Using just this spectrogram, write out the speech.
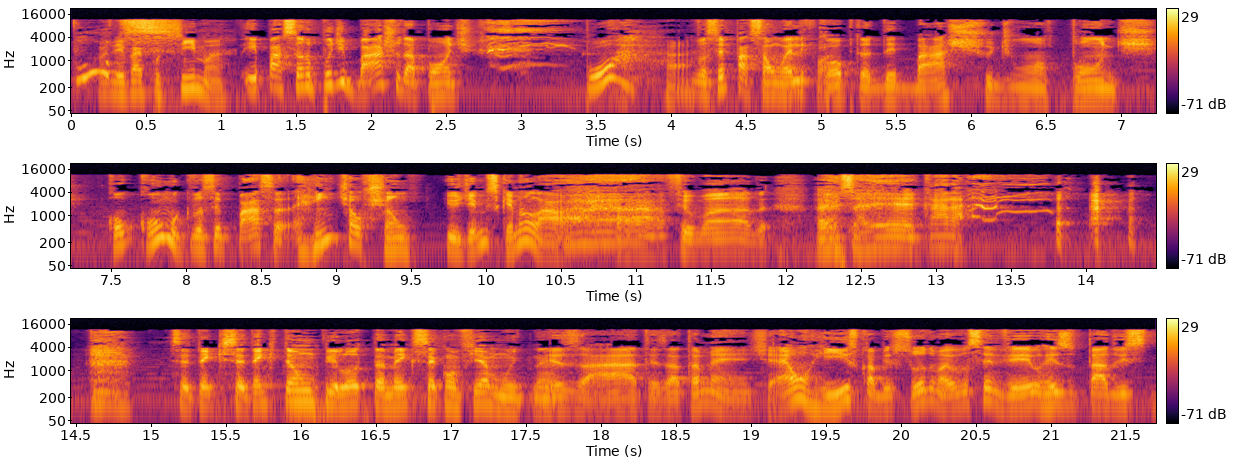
quando ele vai por cima. E passando por debaixo da ponte. Porra! Você passar um helicóptero debaixo de uma ponte. Co- Como que você passa rente ao chão? E o James Cameron lá, ah, filmando. Essa é, cara. Você tem, que, você tem que ter um piloto também que você confia muito, né? Exato, exatamente. É um risco absurdo, mas você vê o resultado is-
